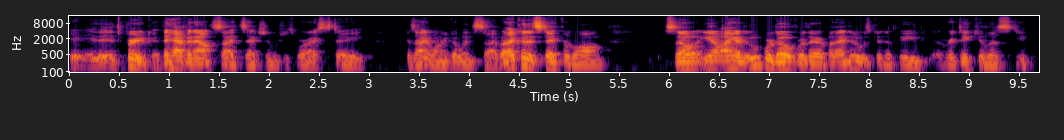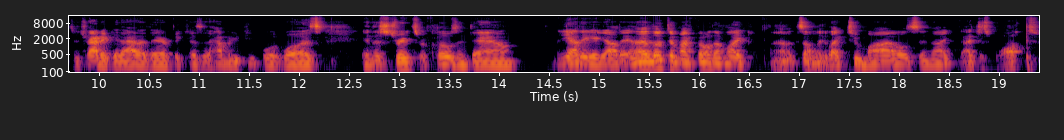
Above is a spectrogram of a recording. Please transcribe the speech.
it, it's pretty good. They have an outside section, which is where I stayed, because I didn't want to go inside, but I couldn't stay for long. So, you know, I had Ubered over there, but I knew it was going to be ridiculous to, to, try to get out of there because of how many people it was. And the streets were closing down, yada, yada, yada. And I looked at my phone, I'm like, oh, it's only like two miles. And I, I just walked.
